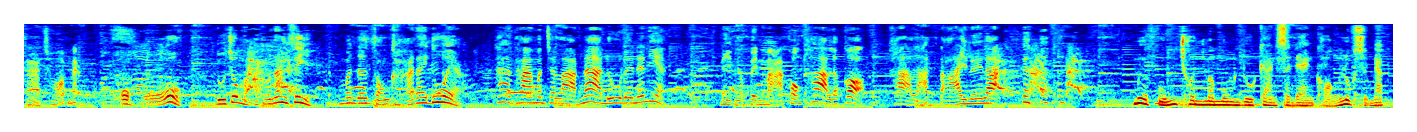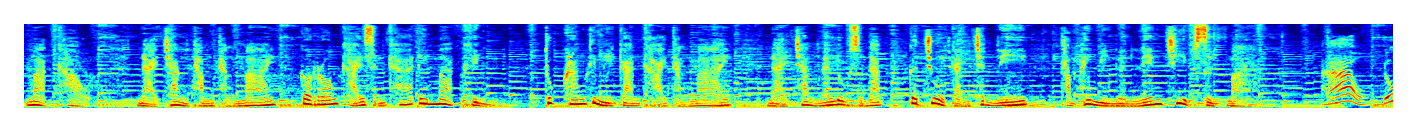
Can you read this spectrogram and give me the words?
ข้าชอบนะ โอ้โห ดูเจ้าหมาตัวนั่นสิ มันเดินสองขาได้ด้วยอะท่าทางมันฉลาดน่าดูเลยนะเนี่ย นี่ถ้าเป็นหมาของข้าแล้วก็ข้ารักตายเลยล่ะๆ เมื่อฝูงชนมามุงดูการแสดงของลูกสุนัขมากเข้านายช่างทำถังไม้ก็ร้องขายสินค้าได้มากขึ้น ทุกครั้งที่มีการขายถังไม้ นายช่างและลูกสุนัขก็ช่วยกันเช่นนี้ทำให้มีเงินเลี้ยงชีพสืบมาอ้าวดู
